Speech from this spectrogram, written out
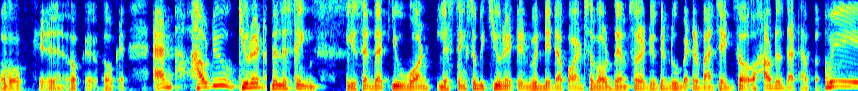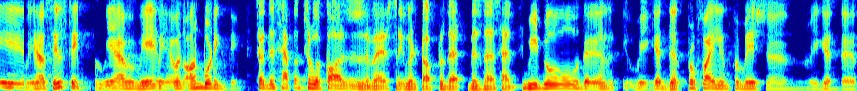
Okay, okay, okay. And how do you curate the listings? You said that you want listings to be curated with data points about them so that you can do better matching. So how does that happen? We we have sales team. We have we, we have an onboarding team. So this happens through a call where we will talk to that business and we do their we get their profile information, we get their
